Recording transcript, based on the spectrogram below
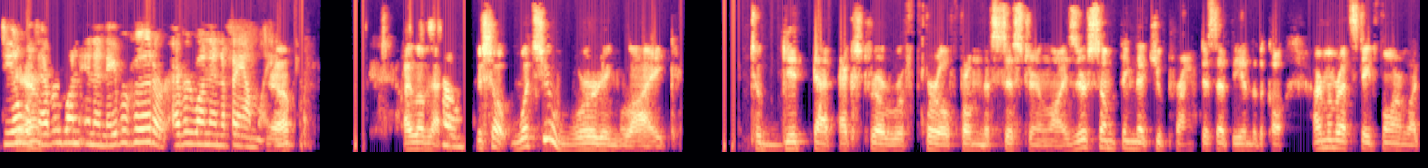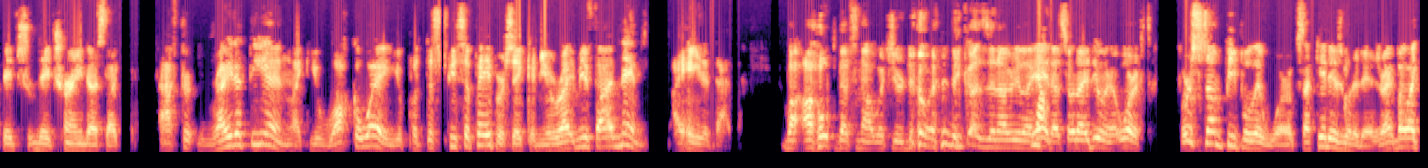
deal yeah. with everyone in a neighborhood or everyone in a family. Yeah. I love that. So, Michelle, what's your wording like to get that extra referral from the sister-in-law? Is there something that you practice at the end of the call? I remember at State Farm, like they they trained us like after right at the end, like you walk away, you put this piece of paper, say, "Can you write me five names?" I hated that. But I hope that's not what you're doing because then I'll be like, hey, that's what I do and it works. For some people, it works. Like it is what it is, right? But like,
